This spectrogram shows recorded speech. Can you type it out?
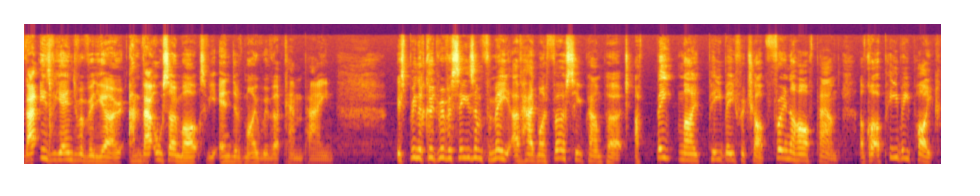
that is the end of the video, and that also marks the end of my river campaign. It's been a good river season for me. I've had my first two pound perch. I've beat my PB for chub, three and a half pound. I've got a PB pike.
